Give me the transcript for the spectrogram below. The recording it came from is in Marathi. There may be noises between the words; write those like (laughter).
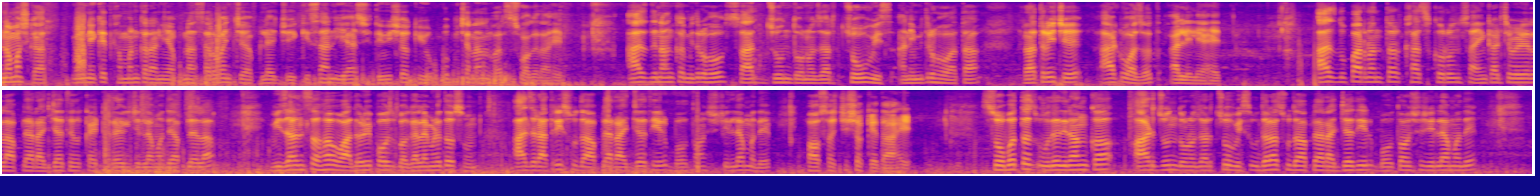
नमस्कार मी निकेत खमनकर आणि आपणा सर्वांचे आपल्या जे किसान या शेतीविषयक यूट्यूब चॅनलवर स्वागत आहे. आज दिनांक मित्र हो सात जून दोन हजार चोवीस आणि मित्र हो आता रात्रीचे आठ वाजत आलेले आहेत. आज दुपारनंतर खास करून सायंकाळच्या वेळेला आपल्या राज्यातील काही ठराविक जिल्ह्यामध्ये आपल्याला विजांसह वादळी पाऊस बघायला मिळत असून आज रात्रीसुद्धा आपल्या राज्यातील बहुतांश जिल्ह्यामध्ये पावसाची शक्यता आहे. सोबतच उद्या दिनांक आठ जून दोन हजार चोवीस उद्यालासुद्धा आपल्या राज्यातील बहुतांश जिल्ह्यामध्ये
